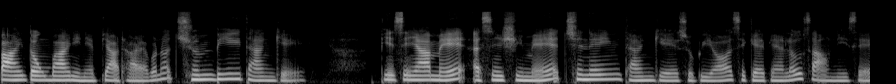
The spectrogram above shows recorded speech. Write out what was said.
ပိုင်း၃ပိုင်းအနေနဲ့ပြထားရပါတော့။ချွန်ဘီတန်ကေ ပြင်ဆင်ရမယ်အဆင့်ရှိမယ်ချင်းနှင်းတန်းကဲဆိုပြီးတော့စကယ်ပြန်လှုပ်ဆောင်နေစေ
